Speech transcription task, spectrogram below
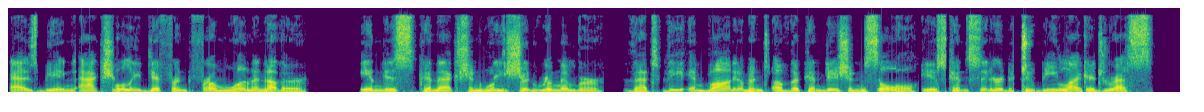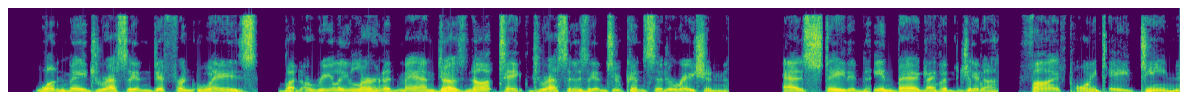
as being actually different from one another. In this connection, we should remember that the embodiment of the conditioned soul is considered to be like a dress. One may dress in different ways, but a really learned man does not take dresses into consideration. As stated in Bhagavad Gita 5.18,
